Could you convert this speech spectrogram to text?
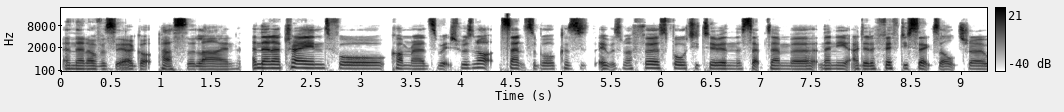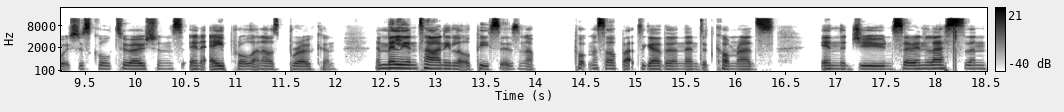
And then obviously I got past the line. And then I trained for Comrades, which was not sensible because it was my first 42 in the September. And then I did a 56 Ultra, which is called Two Oceans in April. And I was broken, a million tiny little pieces. And I put myself back together and then did Comrades in the June. So in less than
